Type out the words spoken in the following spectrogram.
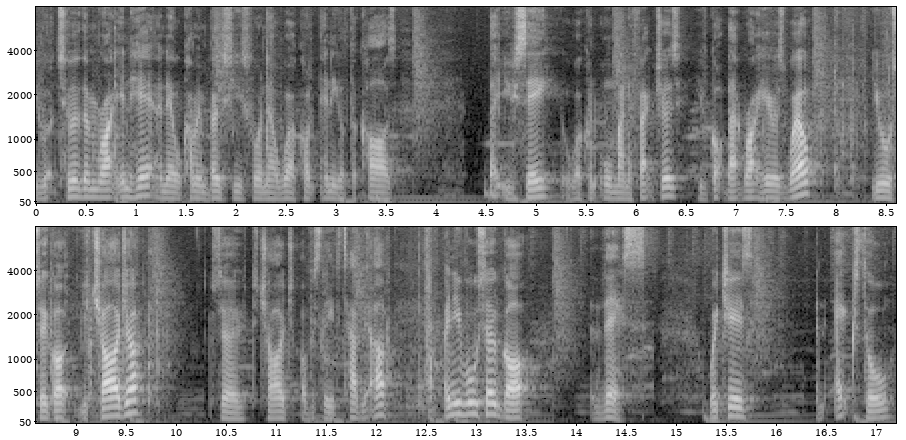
You've got two of them right in here and they will come in both useful and they'll work on any of the cars that you see. It'll work on all manufacturers. You've got that right here as well. You also got your charger. So to charge obviously the tablet up. And you've also got this, which is an X-Tool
